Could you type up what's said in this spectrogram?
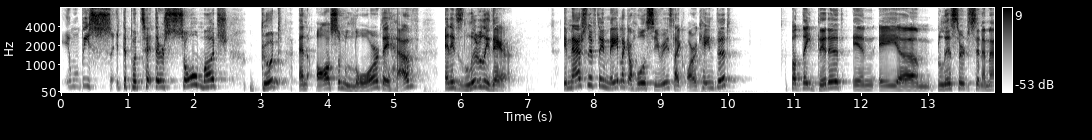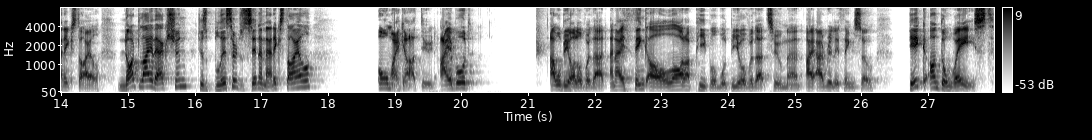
It will be the there's so much good and awesome lore they have and it's literally there. Imagine if they made like a whole series like Arcane did but they did it in a um, Blizzard cinematic style. Not live action, just Blizzard cinematic style. Oh my god, dude. I would I would be all over that. And I think a lot of people would be over that too, man. I, I really think so. Dick on the waist.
